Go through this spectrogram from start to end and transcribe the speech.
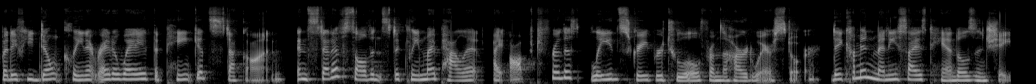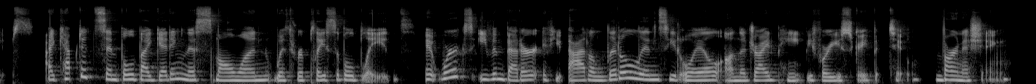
but if you don't clean it right away, the paint gets stuck on. Instead of solvents to clean my palette, I opt for this blade scraper tool from the hardware store. They come in many sized handles and shapes. I kept it simple by getting this small one with replaceable blades. It works even better if you add a little linseed oil on the dried paint before you scrape it too. Varnishing.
